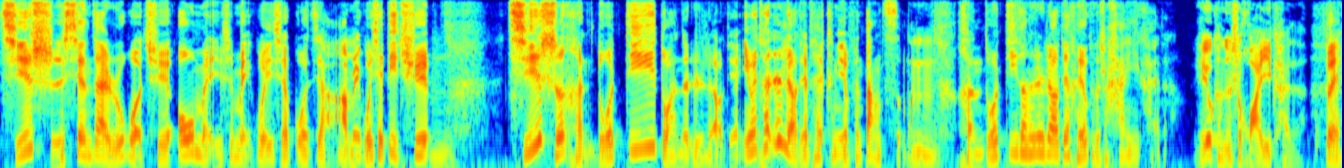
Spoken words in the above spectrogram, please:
其实现在如果去欧美一些美国一些国家啊，美国一些地区，嗯其实很多低端的日料店，因为它日料店它肯定分档次嘛，嗯，很多低端的日料店很有可能是韩裔开的。也有可能是华裔开的。对，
